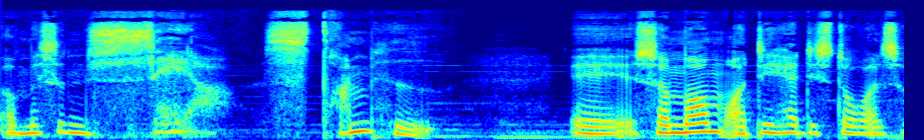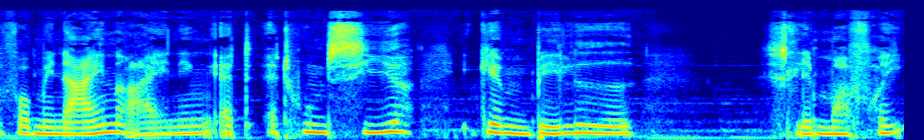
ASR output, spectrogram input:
og med sådan en sær stramhed. Øh, som om, og det her det står altså for min egen regning, at, at hun siger igennem billedet, slip mig fri.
